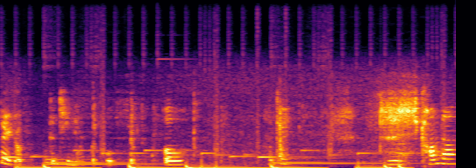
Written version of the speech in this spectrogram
There you go. Good teamwork. Oh. okay. Just calm down.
